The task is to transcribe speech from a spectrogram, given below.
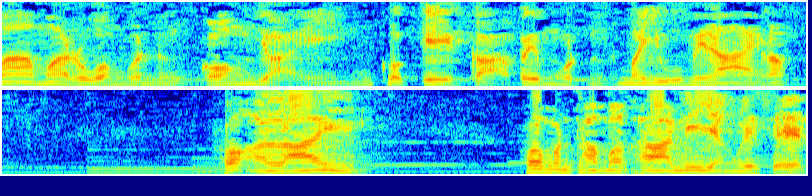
มามารวมกันหนึ่งกองใหญ่ ก็เกะกะไปหมดมาอยู่ไม่ได้แล้วเพราะอะไร เพราะมันทำอาคารนี้ยังไม่เสร็จ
